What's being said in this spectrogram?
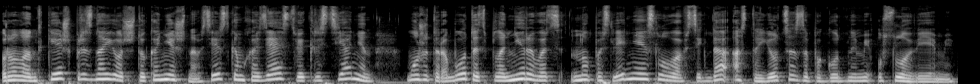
Роланд Кеш признает, что, конечно, в сельском хозяйстве крестьянин может работать, планировать, но последнее слово всегда остается за погодными условиями.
